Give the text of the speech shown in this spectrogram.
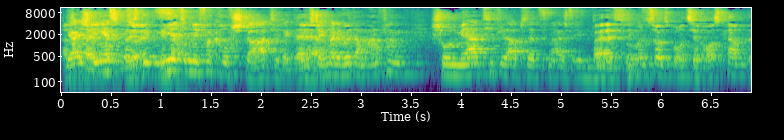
also ja, ich bei- denke jetzt, es geht mir genau. jetzt um den Verkaufsstart direkt. Ja, Also ich ja. denke mal, der wird am Anfang schon mehr Titel absetzen als eben Weil die als so. Demon's Souls bei uns hier rauskam,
